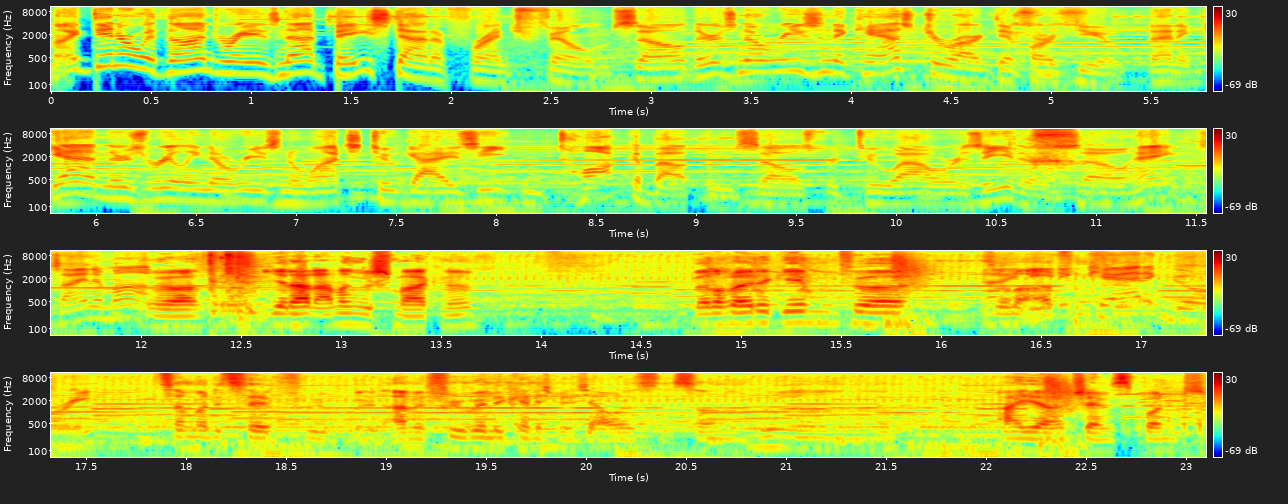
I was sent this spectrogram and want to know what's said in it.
My Dinner with Andre is not based on a French film, so there's no reason to cast Gerard Depardieu. then again, there's really no reason to watch two guys eat and talk about themselves for two hours either. So hey, sign him up. Ja, jeder hat anderen Geschmack, ne? Wird auch Leute geben für so I eine Art von category. Jetzt haben wir die Safe Free Will. Ah, mit Free Willy kenne ich mich nicht aus. So, ah ja, James Bond.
